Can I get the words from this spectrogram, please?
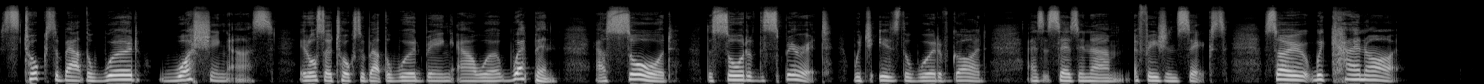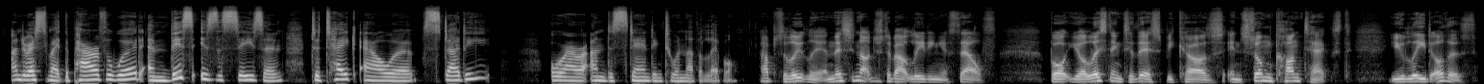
It talks about the word washing us. It also talks about the word being our weapon, our sword, the sword of the spirit, which is the word of God, as it says in um, Ephesians 6. So we cannot underestimate the power of the word. And this is the season to take our study or our understanding to another level. Absolutely. And this is not just about leading yourself, but you're listening to this because in some context, you lead others.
